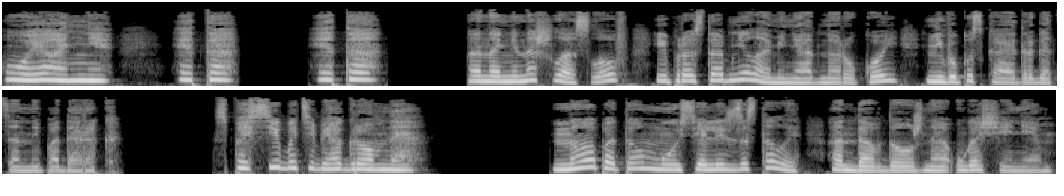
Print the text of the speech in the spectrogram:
«Ой, Анни, это... это...» Она не нашла слов и просто обняла меня одной рукой, не выпуская драгоценный подарок. «Спасибо тебе огромное!» Ну а потом мы уселись за столы, отдав должное угощением.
